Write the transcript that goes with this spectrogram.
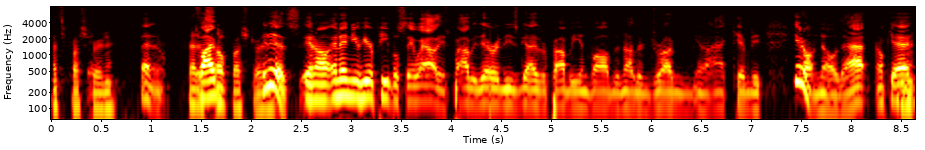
That's frustrating. I don't. That is Five- so frustrating. It is, you know, and then you hear people say, "Well, he's probably there. These guys were probably involved in other drug, you know, activity." You don't know that, okay?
